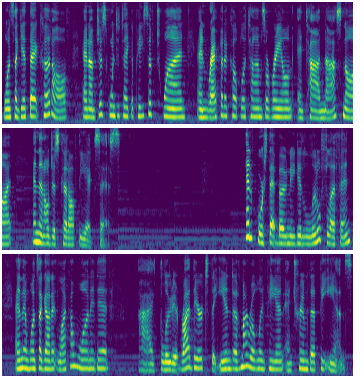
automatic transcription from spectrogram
once I get that cut off. And I'm just going to take a piece of twine and wrap it a couple of times around and tie a nice knot. And then I'll just cut off the excess. And of course, that bow needed a little fluffing. And then once I got it like I wanted it, I glued it right there to the end of my rolling pin and trimmed up the ends.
